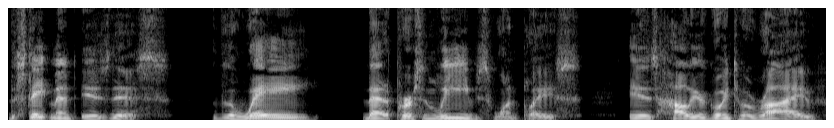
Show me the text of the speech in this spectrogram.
the statement is this the way that a person leaves one place is how you're going to arrive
